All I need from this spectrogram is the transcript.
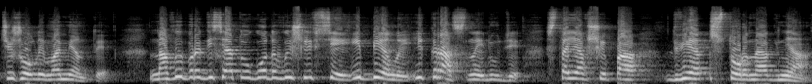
тяжелые моменты. На выборы 2010 года вышли все, и белые, и красные люди, стоявшие по две стороны огня.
